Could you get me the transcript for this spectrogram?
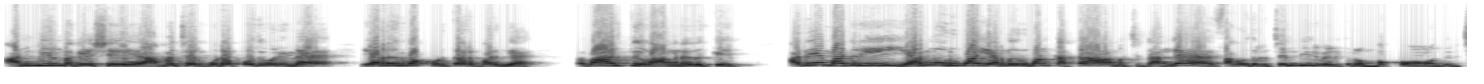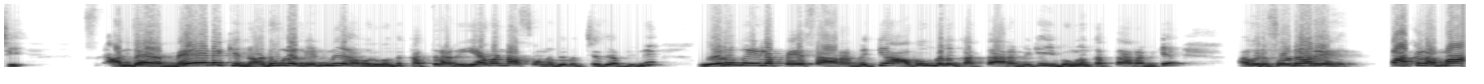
அன்பில் மகேஷ் அமைச்சர் கூட பொது வழியில இருநூறு ரூபாய் கொடுத்தாரு பாருங்க. வாழ்த்து வாங்கினதுக்கு. அதே மாதிரி இருநூறு ரூபாய் இருநூறு ரூபான்னு கத்த ஆரம்பிச்சுட்டாங்க. சகோதரர் செந்தில்வேலுக்கு ரொம்ப கோவம் வந்துருச்சு. அந்த மேடைக்கு நடுவுல நின்று அவர் வந்து கத்துறாரு. ஏவண்டா சொன்னது வச்சது அப்படின்னு ஒரு மேல பேச ஆரம்பிக்க அவங்களும் கத்த ஆரம்பிக்க இவங்களும் கத்த ஆரம்பிக்க அவர் சொல்றாரு பாக்கலாமா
